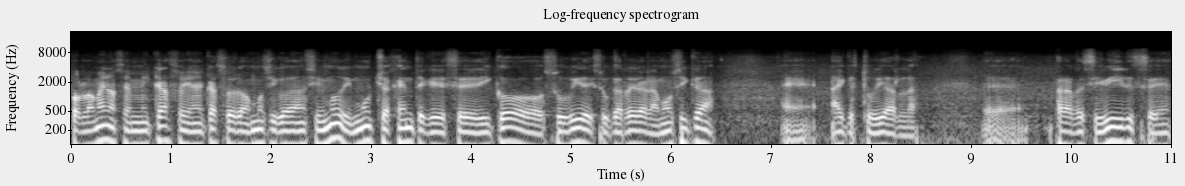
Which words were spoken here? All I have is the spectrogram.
por lo menos en mi caso y en el caso de los músicos de Dancing Mood y mucha gente que se dedicó su vida y su carrera a la música, eh, hay que estudiarla. Eh, para recibirse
